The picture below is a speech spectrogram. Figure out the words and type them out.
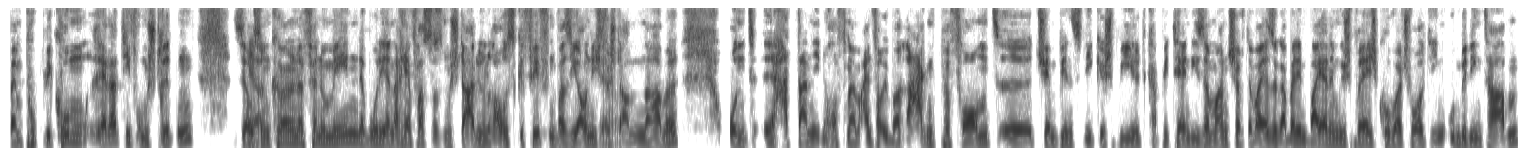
beim Publikum relativ umstritten. Das ist ja auch so ein Kölner Phänomen. Der wurde ja nachher fast aus dem Stadion rausgepfiffen, was ich auch nicht ja. verstanden habe. Und äh, hat dann in Hoffenheim einfach überragend performt, äh, Champions League gespielt, Kapitän dieser Mannschaft. Der war ja sogar bei den Bayern im Gespräch. Kovac wollte ihn unbedingt haben.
